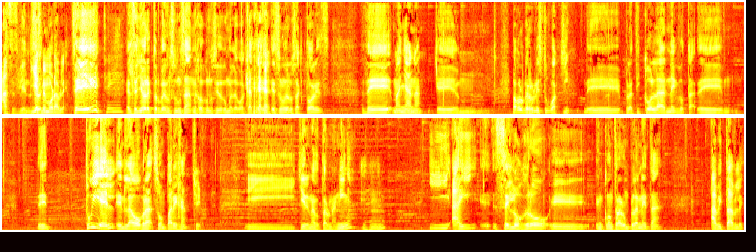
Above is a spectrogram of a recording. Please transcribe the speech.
haces bien. Y es memorable. Sí. Sí. El señor Héctor Bersunza, mejor conocido como el aguacate, es, es uno de los actores de Mañana. Eh, mm, Pablo Berroni estuvo aquí, eh, platicó la anécdota. Eh, eh, tú y él en la obra son pareja Sí. y quieren adoptar una niña. Y ahí eh, se logró eh, encontrar un planeta habitable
